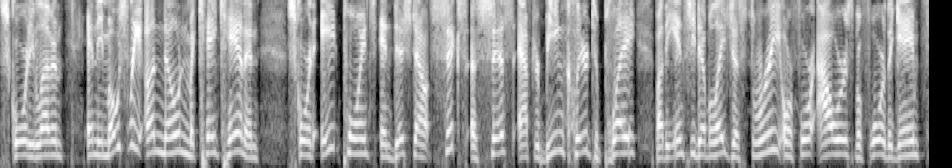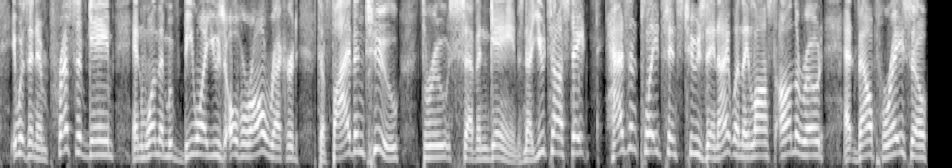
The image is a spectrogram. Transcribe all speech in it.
scored 11 and the mostly unknown McKay Cannon scored eight points and dished out six assists after being cleared to play by the NCAA just three or four hours before the game. It was an impressive game and one that moved BYU's overall record to five and two through seven games. Now, Utah State hasn't played since Tuesday night when they lost on the road at Valparaiso.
